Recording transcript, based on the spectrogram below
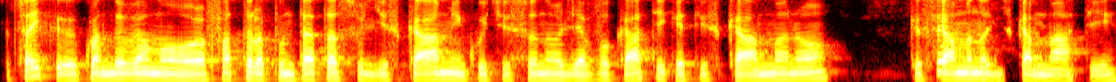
sai che quando avevamo fatto la puntata sugli scam in cui ci sono gli avvocati che ti scammano, che Sì. scammano gli scammati?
